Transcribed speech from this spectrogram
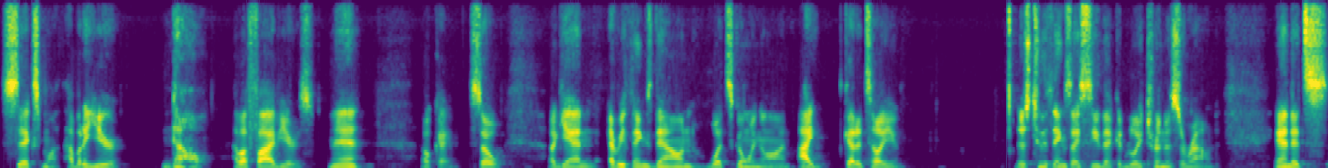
six month. How about a year? No. How about five years? Eh. Okay. So, Again, everything's down. What's going on? I got to tell you, there's two things I see that could really turn this around. And it's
